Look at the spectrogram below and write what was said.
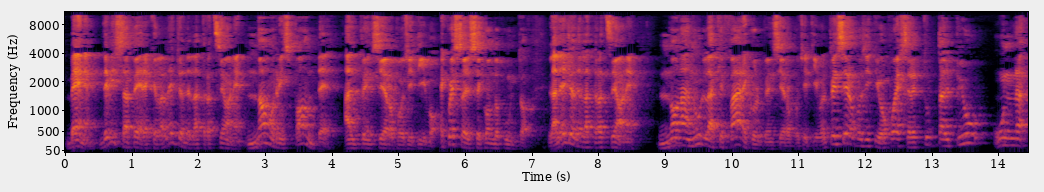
Bene, devi sapere che la legge dell'attrazione non risponde al pensiero positivo e questo è il secondo punto. La legge dell'attrazione non ha nulla a che fare col pensiero positivo. Il pensiero positivo può essere tutt'al più un,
